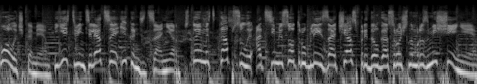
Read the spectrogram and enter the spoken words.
полочками. Есть вентиляция и кондиционер. Стоимость капсулы от 700 рублей за час при долгосрочном размещении.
